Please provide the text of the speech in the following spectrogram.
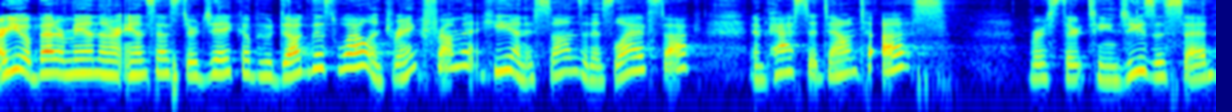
Are you a better man than our ancestor Jacob, who dug this well and drank from it, he and his sons and his livestock, and passed it down to us? Verse 13 Jesus said,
